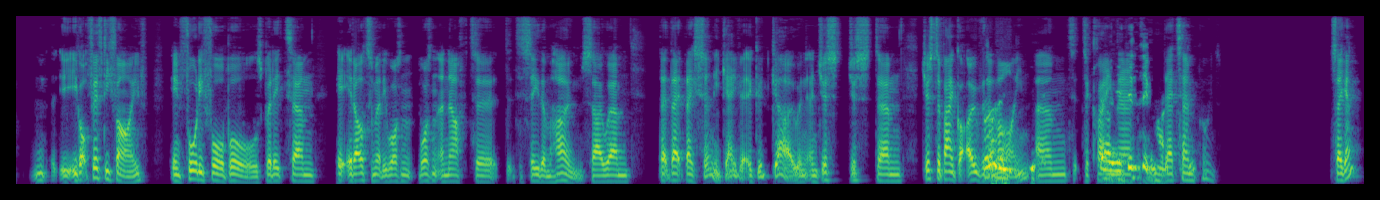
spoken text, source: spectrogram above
he got 55 in 44 balls, but it, um, it, it, ultimately wasn't wasn't enough to, to, to see them home. So um, they, they, certainly gave it a good go and, and just just um, just about got over the line um, to, to, claim their, their 10 points. Say again?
